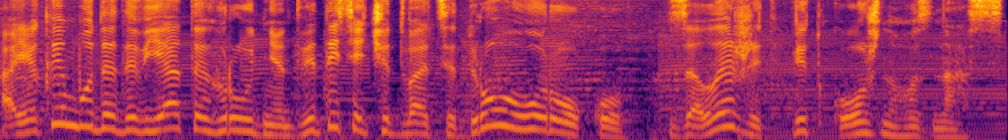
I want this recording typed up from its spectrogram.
А яким буде 9 грудня 2022 року, залежить від кожного з нас.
